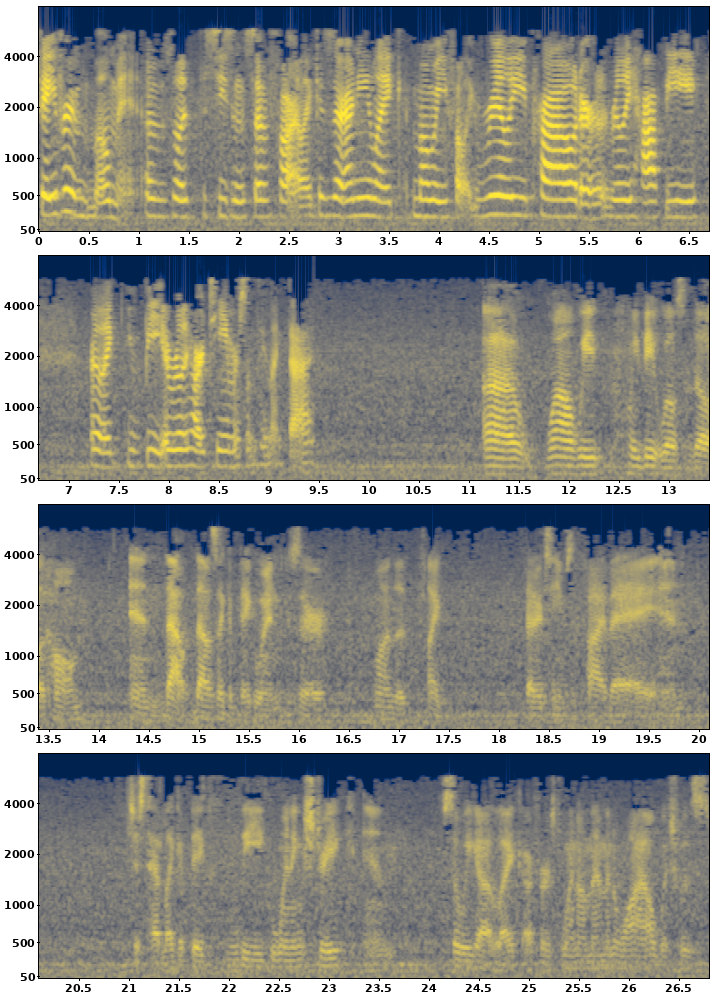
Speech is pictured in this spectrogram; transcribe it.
favorite moment of like the season so far? Like, is there any like moment you felt like really proud or really happy, or like you beat a really hard team or something like that? Uh, well, we we beat Wilsonville at home, and that that was like a big win because they're one of the like better teams in 5A, and just had like a big league winning streak, and so we got like our first win on them in a while, which was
